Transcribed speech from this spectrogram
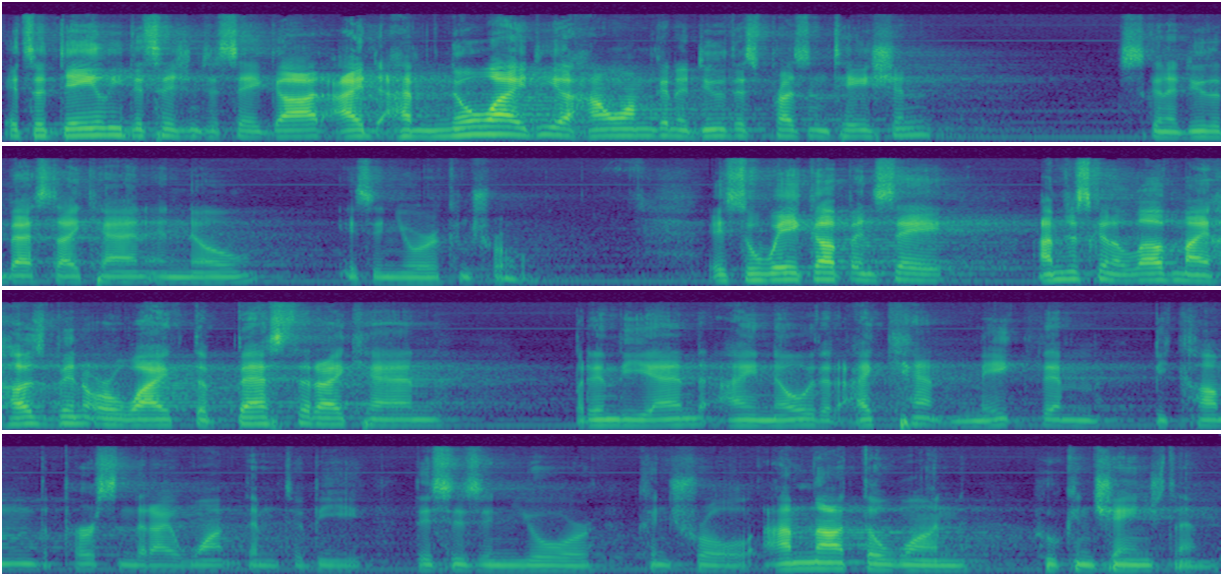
It's a daily decision to say, God, I have no idea how I'm going to do this presentation. I'm just going to do the best I can and know it's in your control. It's to wake up and say, I'm just going to love my husband or wife the best that I can but in the end, I know that I can't make them become the person that I want them to be. This is in your control. I'm not the one who can change them.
